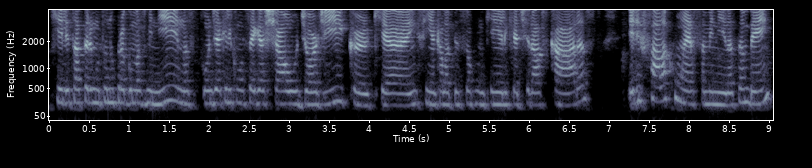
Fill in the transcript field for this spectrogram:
que ele tá perguntando para algumas meninas onde é que ele consegue achar o George Iker, que é, enfim, aquela pessoa com quem ele quer tirar as caras. Ele fala com essa menina também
